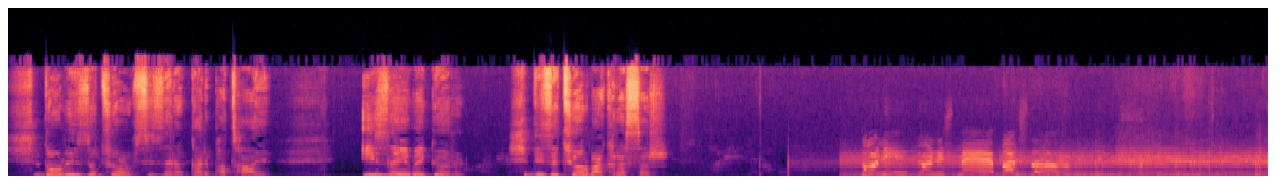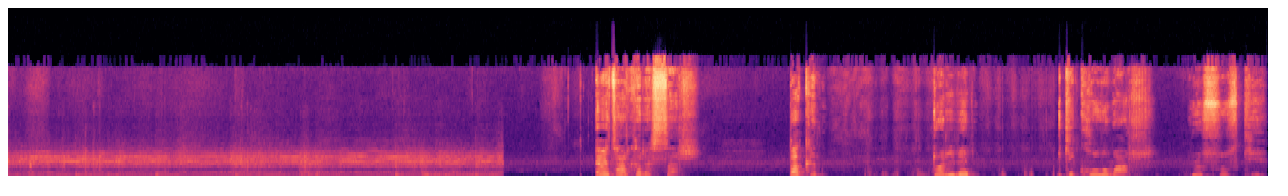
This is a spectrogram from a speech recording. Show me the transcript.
Şimdi onu izletiyorum sizlere garip hatayı. İzleyin ve görün. Şimdi izletiyorum arkadaşlar. Doni dönüşmeye başla. Evet arkadaşlar. Bakın. Donnie'nin iki kolu var. Biliyorsunuz ki.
